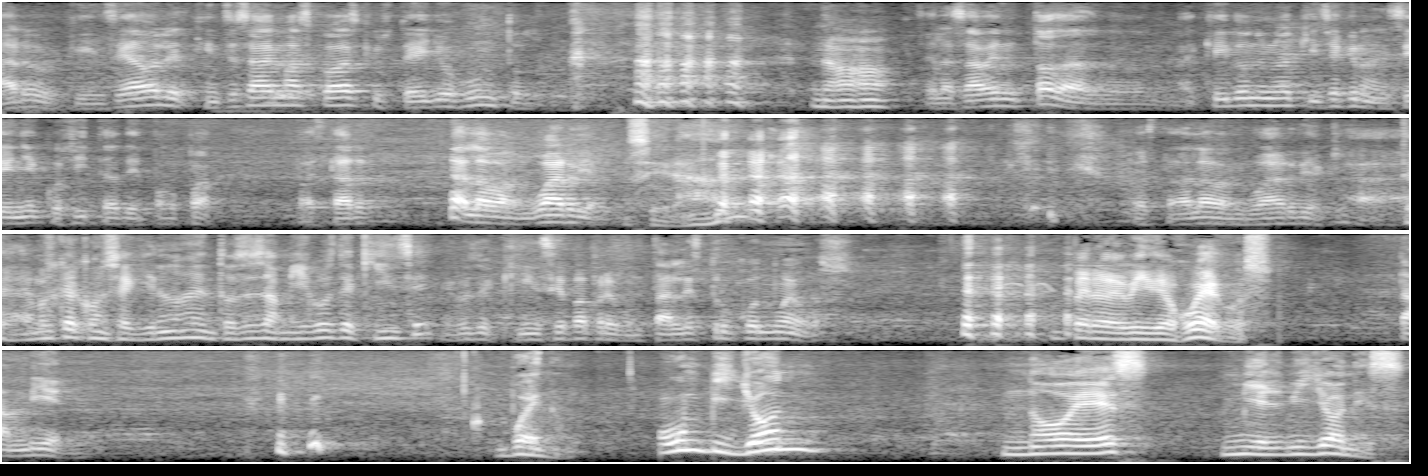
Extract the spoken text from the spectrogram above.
Claro, 15, adole- 15 sabe más cosas que usted y yo juntos. no. Se las saben todas, weón. Hay que ir donde uno de 15 que nos enseñe cositas de para estar a la vanguardia. ¿Será? La vanguardia, claro. Tenemos que conseguirnos entonces amigos de 15, Amigos de 15 para preguntarles trucos nuevos. pero de videojuegos. También. Bueno, un billón no es mil millones,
